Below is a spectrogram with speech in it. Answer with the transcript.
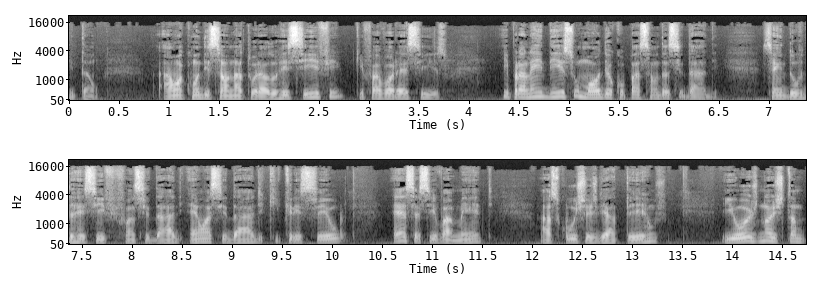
Então, há uma condição natural do Recife que favorece isso. E, para além disso, o modo de ocupação da cidade. Sem dúvida, Recife foi uma cidade, é uma cidade que cresceu excessivamente às custas de aterros. E hoje nós estamos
